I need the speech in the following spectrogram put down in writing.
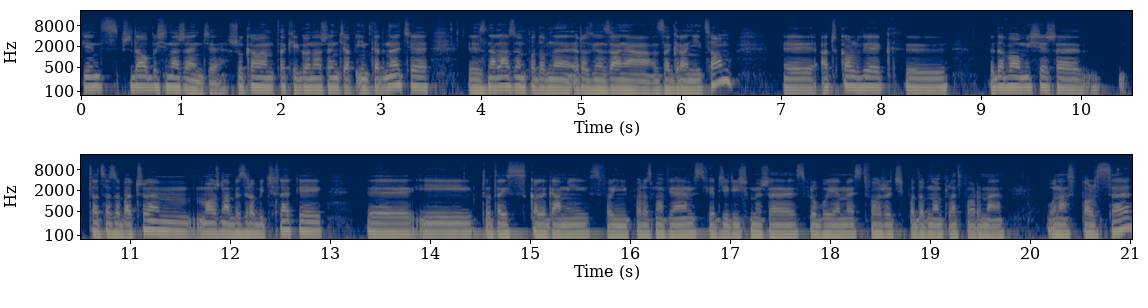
więc przydałoby się narzędzie. Szukałem takiego narzędzia w internecie, znalazłem podobne rozwiązania za granicą, aczkolwiek wydawało mi się, że to, co zobaczyłem, można by zrobić lepiej. Yy, I tutaj z kolegami swoimi porozmawiałem, stwierdziliśmy, że spróbujemy stworzyć podobną platformę u nas w Polsce.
